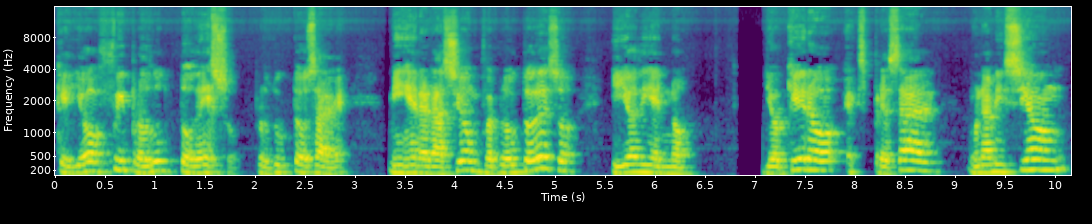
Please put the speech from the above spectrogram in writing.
que yo fui producto de eso, producto, ¿sabes? Mi generación fue producto de eso y yo dije, no, yo quiero expresar una visión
